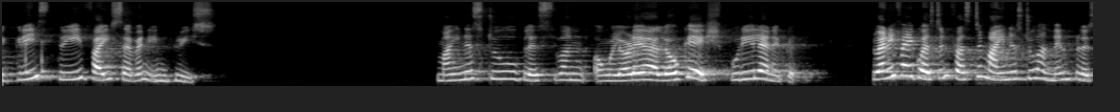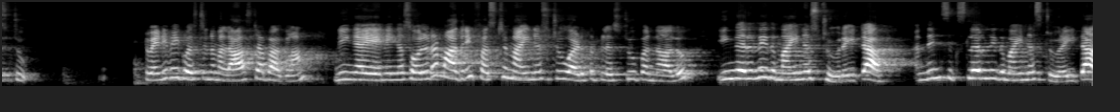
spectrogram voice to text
decrease three five seven increase minus two plus one உங்களுடைய லோகேஷ் புரியல எனக்கு. Twenty five question first minus two and then plus two twenty five question நம்ம லாஸ்ட்டாக பார்க்கலாம். நீங்கள் நீங்கள் சொல்கிற மாதிரி ஃபர்ஸ்ட் மைனஸ் டூ அடுத்து ப்ளஸ் டூ பண்ணாலும் இங்கேருந்து இது மைனஸ் டூ ரைட்டா அண்ட் தென் சிக்ஸ்லேருந்து இது மைனஸ் டூ ரைட்டா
